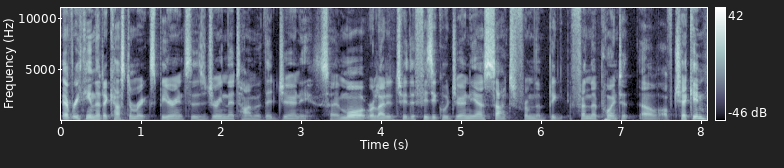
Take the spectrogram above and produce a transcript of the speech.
everything that a customer experiences during their time of their journey. So, more related to the physical journey as such, from the big from the point of, of check-in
